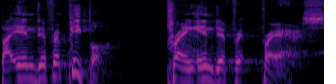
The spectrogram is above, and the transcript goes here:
by indifferent people praying indifferent prayers.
